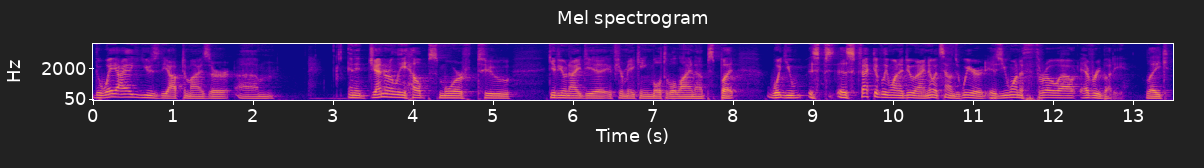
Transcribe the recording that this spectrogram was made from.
the way I use the optimizer, um, and it generally helps more to give you an idea if you're making multiple lineups, but what you effectively want to do, and I know it sounds weird, is you want to throw out everybody. Like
